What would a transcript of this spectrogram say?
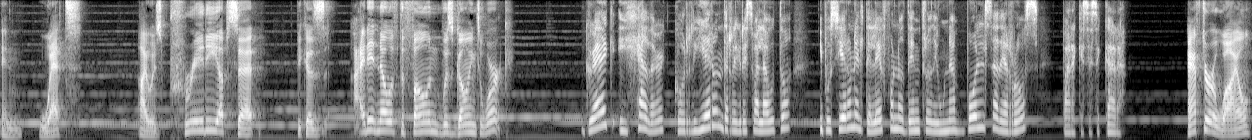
and wet. I was pretty upset because I didn't know if the phone was going to work. Greg y Heather corrieron de regreso al auto y pusieron el teléfono dentro de una bolsa de arroz para que se secara. After a while,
